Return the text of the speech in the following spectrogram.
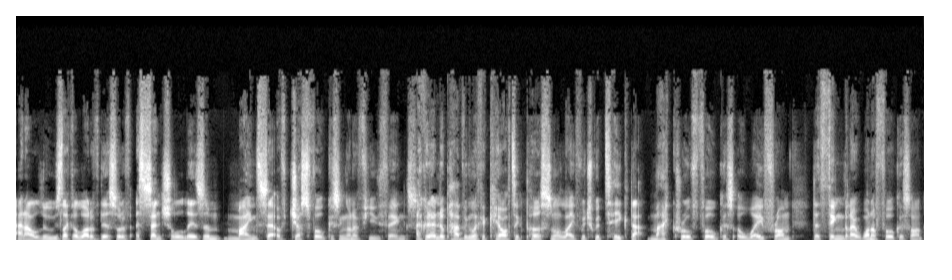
and I'll lose like a lot of this sort of essentialism mindset of just focusing on a few things. I could end up having like a chaotic personal life which would take that macro focus away from the thing that I want to focus on,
